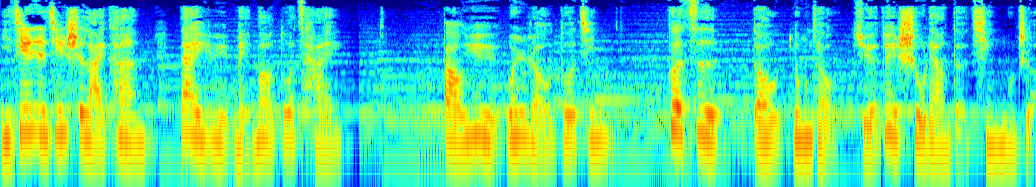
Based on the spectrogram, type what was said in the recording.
以今日今时来看，黛玉美貌多才，宝玉温柔多金，各自都拥有绝对数量的倾慕者。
